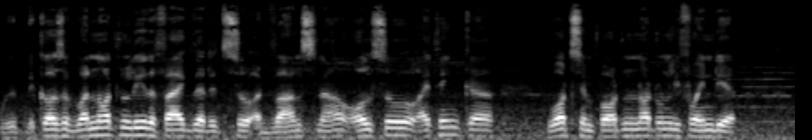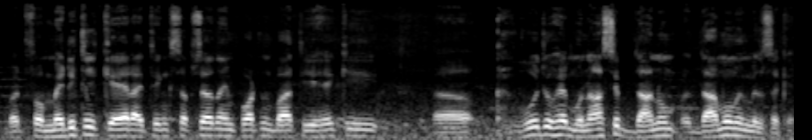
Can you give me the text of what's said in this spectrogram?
with- because of one, not only the fact that it's so advanced now, also I think uh, what's important not only for India, but for medical care, I think सबसे ज़्यादा important बात ये है कि uh, वो जो है मुनासिब दानों दामों में मिल सके.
